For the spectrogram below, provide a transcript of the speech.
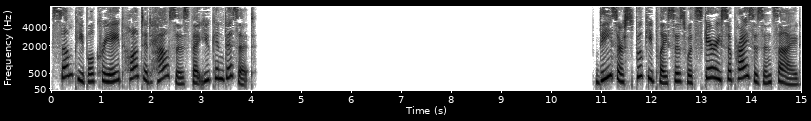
Some people create haunted houses that you can visit. These are spooky places with scary surprises inside.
